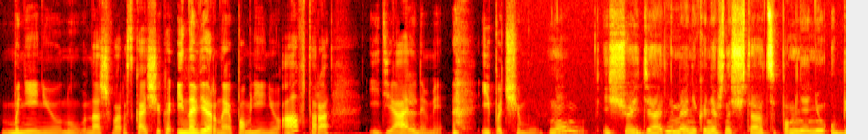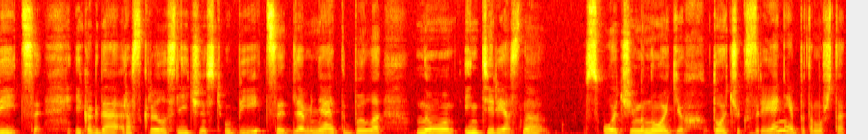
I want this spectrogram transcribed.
мнению ну, нашего рассказчика, и, наверное, по мнению автора, идеальными и почему? Ну, еще идеальными они, конечно, считаются по мнению убийцы. И когда раскрылась личность убийцы, для меня это было, ну, интересно с очень многих точек зрения, потому что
